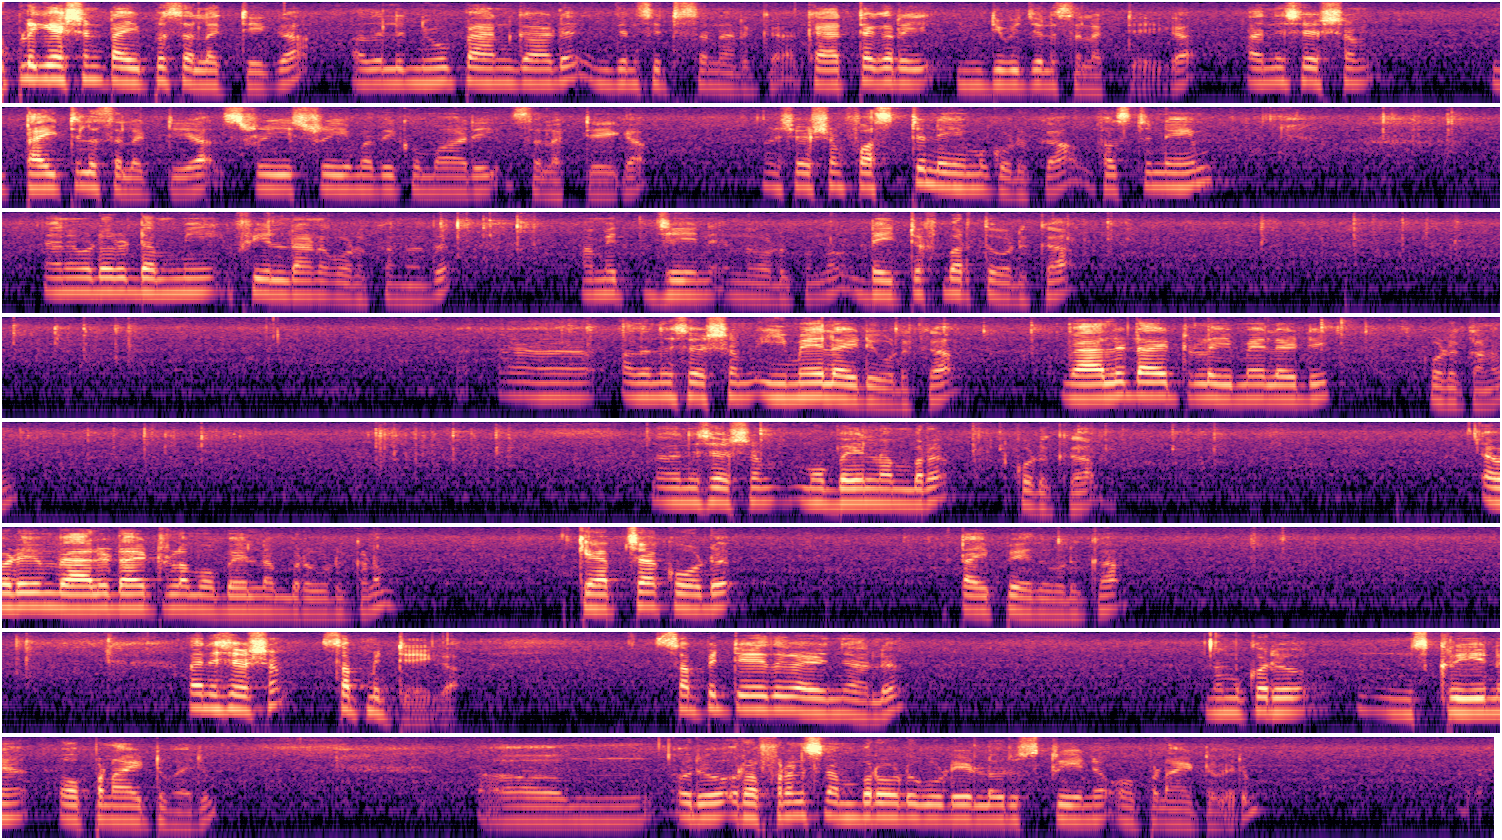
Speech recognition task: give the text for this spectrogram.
അപ്ലിക്കേഷൻ ടൈപ്പ് സെലക്ട് ചെയ്യുക. അതിൽ new PAN card Indian citizen എടുക്കുക. കാറ്റഗറി ഇൻഡിവിജ്വൽ സെലക്ട് ചെയ്യുക. അതിനുശേഷം ടൈറ്റിൽ സെലക്ട് ചെയ്യുക. ശ്രീ ശ്രീമതി കുമാരി സെലക്ട് ചെയ്യുക. അതിനുശേഷം ഫസ്റ്റ് നെയിം കൊടുക്കുക. ഫസ്റ്റ് നെയിം ഞാനിവിടെ ഒരു ഡമ്മി ഫീൽഡാണ് കൊടുക്കുന്നത്. അമിത് ജെയിൻ എന്ന് കൊടുക്കുന്നു. ഡേറ്റ് ഓഫ് ബർത്ത് കൊടുക്കുക. അതിനുശേഷം ഇമെയിൽ ഐ ഡി കൊടുക്കുക. വാലിഡ് ആയിട്ടുള്ള ഇമെയിൽ ഐ ഡി കൊടുക്കണം. അതിനുശേഷം മൊബൈൽ നമ്പർ കൊടുക്കുക. എവിടെയും വാലിഡ് ആയിട്ടുള്ള മൊബൈൽ നമ്പർ കൊടുക്കണം. ക്യാപ്ച കോഡ് ടൈപ്പ് ചെയ്ത് കൊടുക്കുക. അതിനുശേഷം സബ്മിറ്റ് ചെയ്യുക. സബ്മിറ്റ് ചെയ്ത് കഴിഞ്ഞാൽ നമുക്കൊരു സ്ക്രീന് ഓപ്പൺ ആയിട്ട് വരും. ഒരു റെഫറൻസ് നമ്പറോട് കൂടിയുള്ള ഒരു സ്ക്രീന് ഓപ്പൺ ആയിട്ട് വരും.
